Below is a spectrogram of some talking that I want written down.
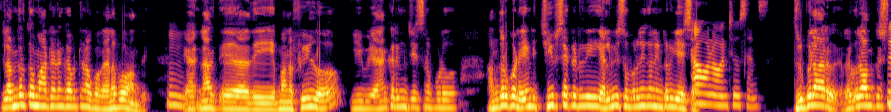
వీళ్ళందరితో మాట్లాడాం కాబట్టి నాకు ఒక అనుభవం ఉంది. నాకు అది మన ఫీల్డ్లో ఈ యాంకరింగ్ చేసినప్పుడు అందరూ కూడా ఏంటి chief secretary LV Subrahmanyam interview చేశారు. త్రిపుల్ ఆర్ రఘురామకృష్ణ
